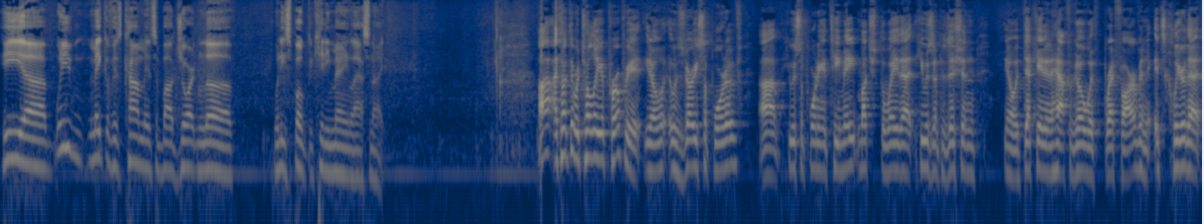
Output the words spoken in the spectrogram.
He, uh, what do you make of his comments about Jordan Love when he spoke to Kenny Mayne last night? Uh, I thought they were totally appropriate. You know, it was very supportive. Uh, he was supporting a teammate, much the way that he was in position, you know, a decade and a half ago with Brett Favre. And it's clear that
